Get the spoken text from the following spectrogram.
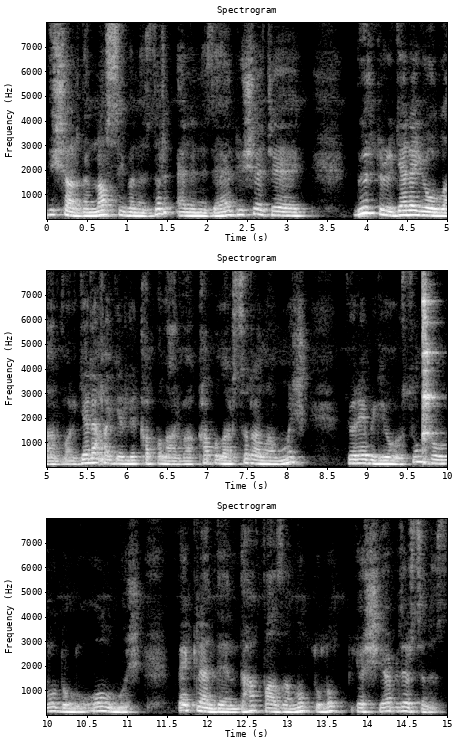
dışarıda nasibinizdir elinize düşecek. Bir sürü gene yollar var. Gene hayırlı kapılar var. Kapılar sıralanmış. Görebiliyorsun. Dolu dolu olmuş. Beklendiğin daha fazla mutluluk yaşayabilirsiniz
